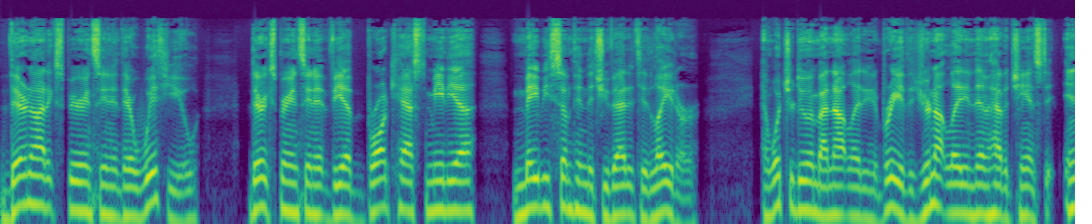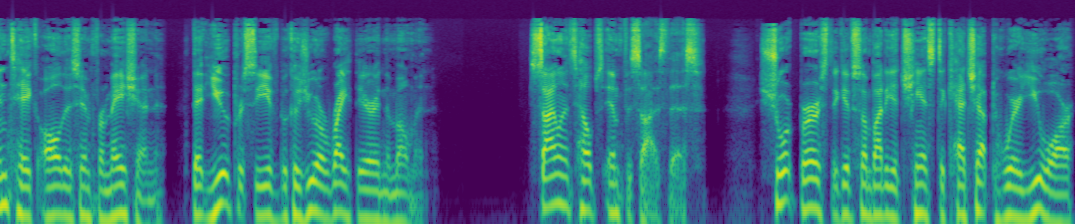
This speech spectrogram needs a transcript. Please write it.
They're not experiencing it. They're with you. They're experiencing it via broadcast media, maybe something that you've edited later. And what you're doing by not letting it breathe is you're not letting them have a chance to intake all this information that you perceive because you are right there in the moment. Silence helps emphasize this. Short bursts that give somebody a chance to catch up to where you are,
